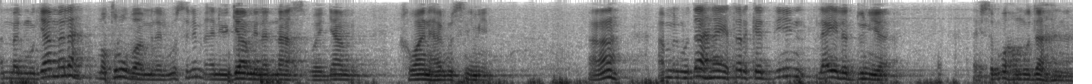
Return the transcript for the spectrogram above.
أما المجاملة مطلوبة من المسلم أن يجامل الناس ويجامل إخوانها المسلمين. أه؟ أما المداهنة هي ترك الدين لا إلى الدنيا. يسموها مداهنة.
